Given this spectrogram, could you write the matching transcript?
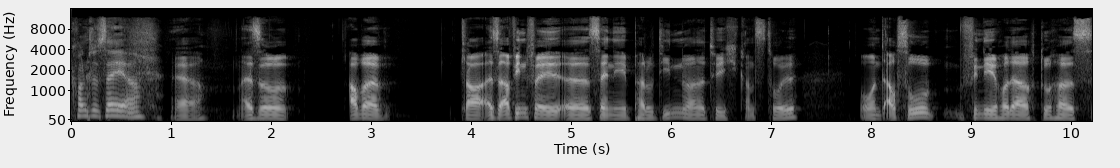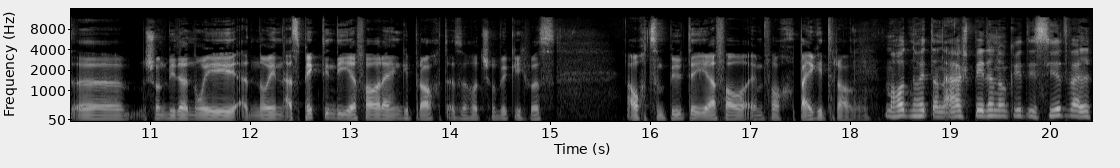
Kann schon sein, ja. ja, also, aber klar, also auf jeden Fall äh, seine Parodien waren natürlich ganz toll. Und auch so, finde ich, hat er auch durchaus äh, schon wieder neue, einen neuen Aspekt in die ERV reingebracht. Also hat schon wirklich was auch zum Bild der ERV einfach beigetragen. Man hat ihn halt dann auch später noch kritisiert, weil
